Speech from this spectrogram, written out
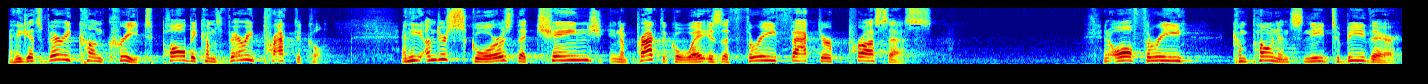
And he gets very concrete. Paul becomes very practical. And he underscores that change in a practical way is a three factor process. And all three components need to be there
